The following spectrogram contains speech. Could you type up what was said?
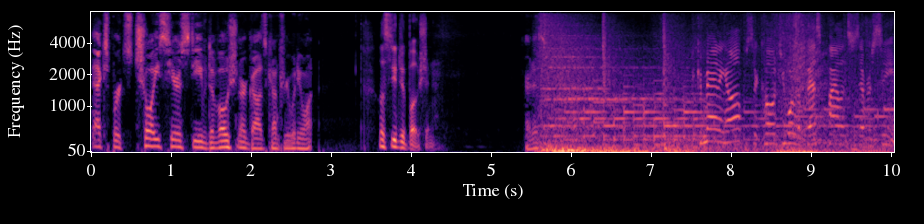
expert's choice here, Steve. Devotion or God's country? What do you want? Let's do devotion. There it is. The commanding officer called you one of the best pilots he's ever seen.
